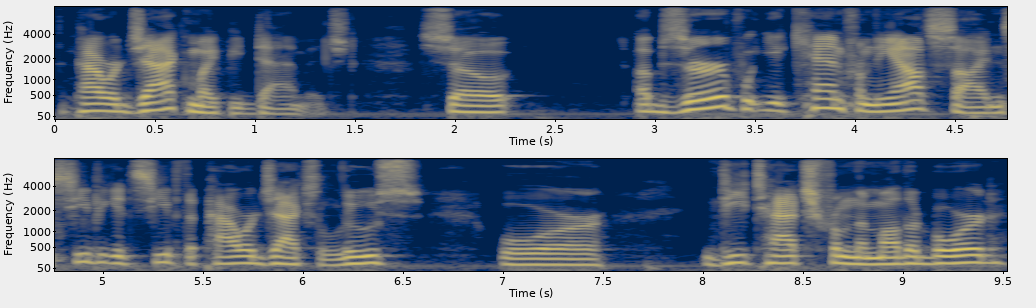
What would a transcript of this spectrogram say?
The power jack might be damaged. So, observe what you can from the outside and see if you can see if the power jack's loose or detached from the motherboard.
